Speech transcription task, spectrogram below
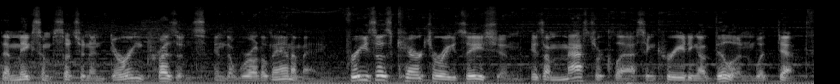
that makes him such an enduring presence in the world of anime? Frieza's characterization is a masterclass in creating a villain with depth.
